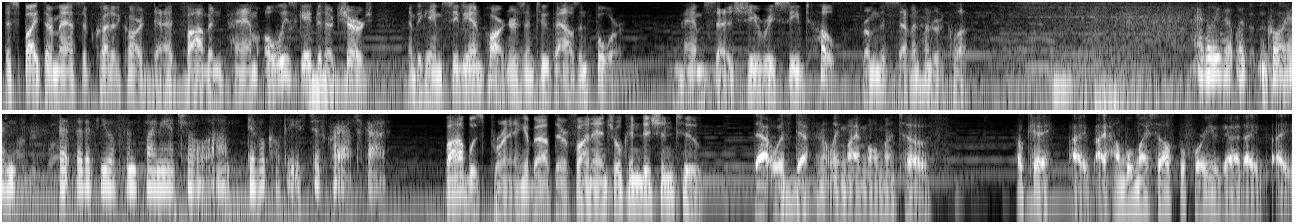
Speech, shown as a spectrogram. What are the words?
Despite their massive credit card debt, Bob and Pam always gave to their church and became CBN partners in 2004. Pam says she received hope from the 700 Club. I believe it was Gordon that said if you have some financial um, difficulties, just cry out to God. Bob was praying about their financial condition too. That was definitely my moment of, okay, I, I humble myself before you, God. I, I,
